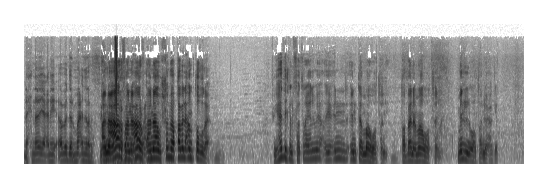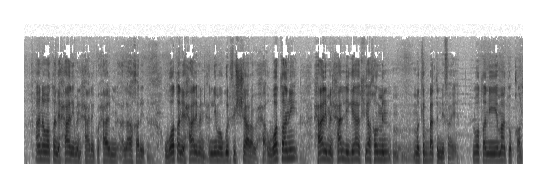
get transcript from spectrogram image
نحن يعني أبدا ما عندنا فكرة أنا عارف أنا عارف. أنا اوسمها قبل أن تضلع في هذه الفترة يعني يعني أنت ما وطني. طب أنا ما وطني. من الوطني عقب أنا وطني حالي من حالك وحالي من الآخرين. ووطني حالي من اللي موجود في الشارع. ووطني حالي من حال اللي جالس يأخذ من مكبات النفايه الوطنية ما تقاس.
